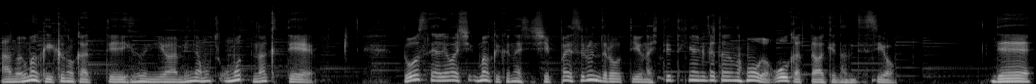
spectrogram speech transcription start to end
あの、うまくいくのかっていうふうにはみんな思ってなくて、どうせあれはうまくいかないし失敗するんだろうっていうような否定的な見方の方が多かったわけなんですよ。で、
